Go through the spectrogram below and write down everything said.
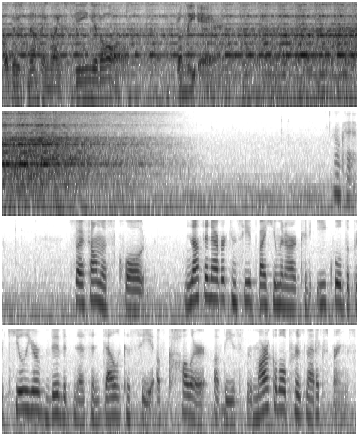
But there's nothing like seeing it all from the air. Okay. So I found this quote Nothing ever conceived by human art could equal the peculiar vividness and delicacy of color of these remarkable prismatic springs.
